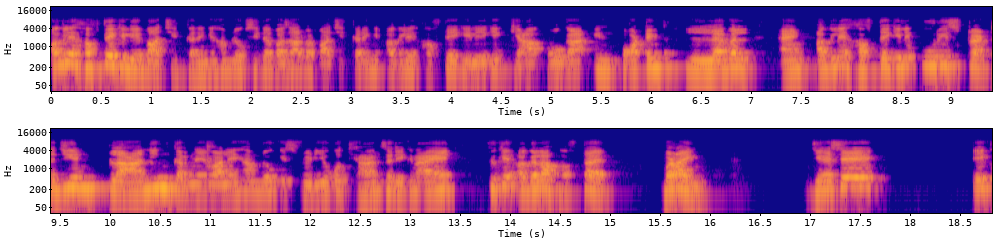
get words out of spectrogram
अगले हफ़्ते के लिए बातचीत करेंगे हम लोग, सीधा बाज़ार पर बातचीत करेंगे अगले हफ़्ते के लिए कि क्या होगा इंपॉर्टेंट लेवल एंड अगले हफ़्ते के लिए पूरी स्ट्रेटजी एंड प्लानिंग करने वाले हैं हम लोग। इस वीडियो को ध्यान से देखना है, क्योंकि अगला हफ़्ता है, बड़ा इंपॉर्टेंट जैसे एक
